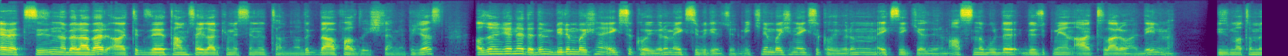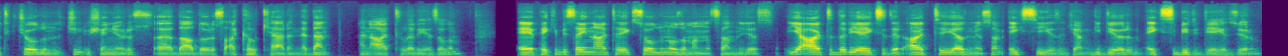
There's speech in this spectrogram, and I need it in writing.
Evet, sizinle beraber artık Z tam sayılar kümesini tanımladık. Daha fazla işlem yapacağız. Az önce ne dedim? Birin başına eksi koyuyorum, eksi 1 yazıyorum. 2'nin başına eksi koyuyorum, eksi 2 yazıyorum. Aslında burada gözükmeyen artılar var değil mi? Biz matematikçi olduğumuz için üşeniyoruz. Ee, Daha doğrusu akıl kârı. Neden hani artıları yazalım? Ee, peki bir sayının artı eksi olduğunu o zaman nasıl anlayacağız? Ya artıdır ya eksidir. Artı yazmıyorsam eksi yazacağım. Gidiyorum, eksi 1 diye yazıyorum.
